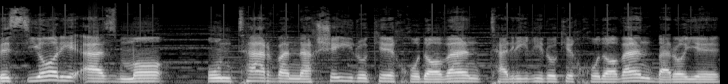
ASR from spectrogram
بسیاری از ما اون تر و نقشه ای رو که خداوند طریقی رو که خداوند برای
